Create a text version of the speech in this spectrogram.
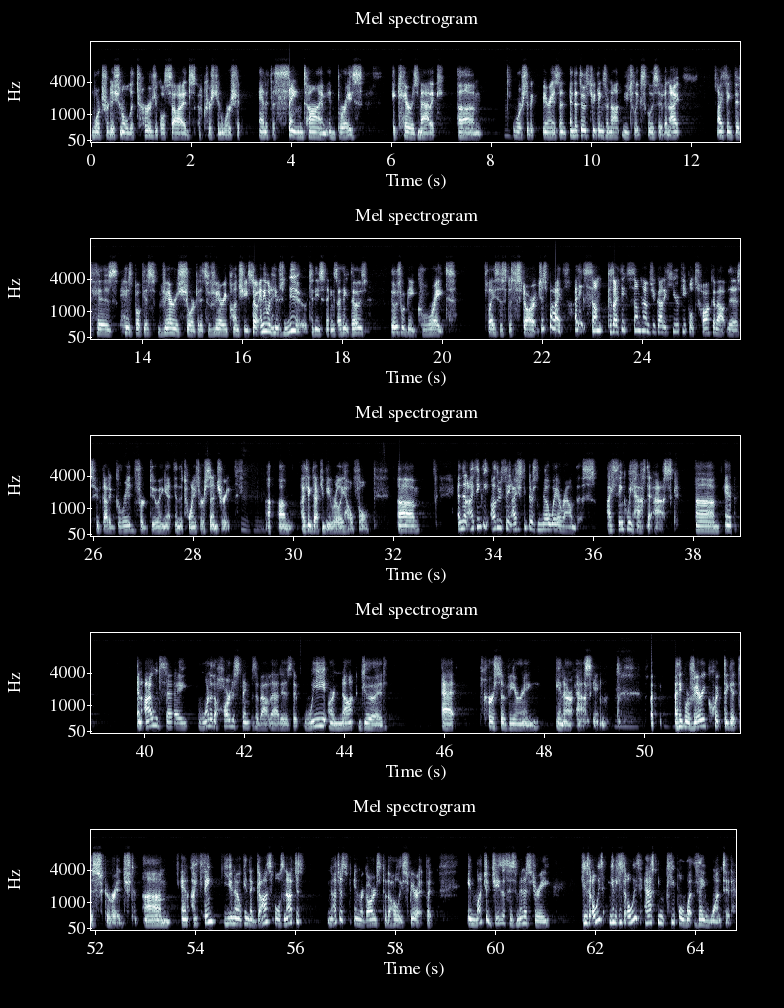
more traditional liturgical sides of Christian worship and at the same time embrace a charismatic um, mm-hmm. worship experience and, and that those two things are not mutually exclusive. And I, I think that his his book is very short, but it's very punchy. So anyone who's new to these things, I think those those would be great places to start just by i think some because i think sometimes you've got to hear people talk about this who've got a grid for doing it in the 21st century mm-hmm. um, i think that can be really helpful um, and then i think the other thing i just think there's no way around this i think we have to ask um, and and i would say one of the hardest things about that is that we are not good at persevering in our asking I think we're very quick to get discouraged. Um, and I think, you know, in the Gospels, not just not just in regards to the Holy Spirit, but in much of Jesus's ministry, he was always, you know, he's always asking people what they wanted.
